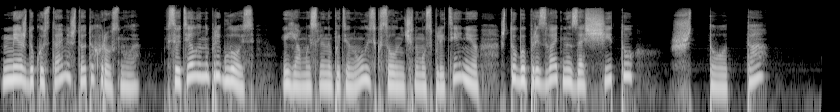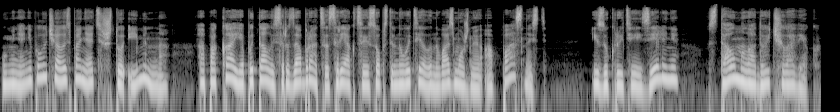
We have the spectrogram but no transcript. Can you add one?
Между кустами что-то хрустнуло. Все тело напряглось, и я мысленно потянулась к солнечному сплетению, чтобы призвать на защиту что-то. У меня не получалось понять, что именно. А пока я пыталась разобраться с реакцией собственного тела на возможную опасность, из укрытия зелени встал молодой человек.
